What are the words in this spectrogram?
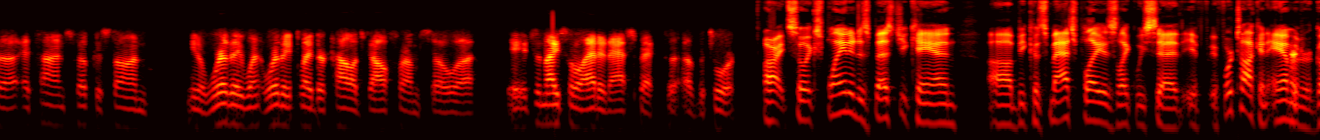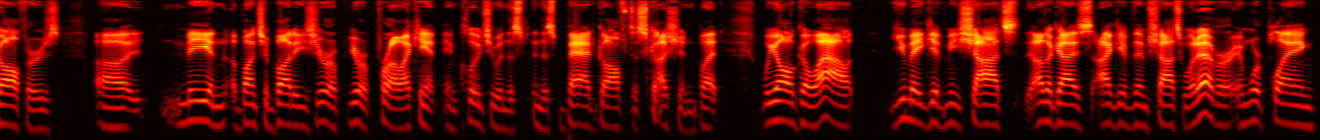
uh, at times focused on you know where they went, where they played their college golf from. So uh, it's a nice little added aspect of the tour. All right, so explain it as best you can uh, because match play is like we said. If if we're talking amateur golfers, uh, me and a bunch of buddies, you're a you're a pro. I can't include you in this in this bad golf discussion, but we all go out. You may give me shots. The other guys, I give them shots, whatever, and we're playing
